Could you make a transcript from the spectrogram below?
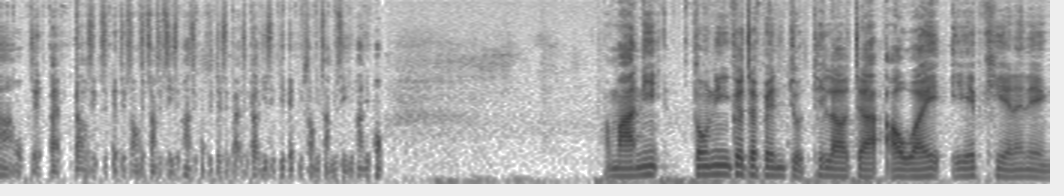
5 6 7 8 9 10 11 12 13 14 15 16 17 18 19 20 21 22 23 24 25 26ประมาณนี้ ตรงนี้ก็จะเป็นจุดที่เราจะเอาไว้ AFK นั่นเอง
